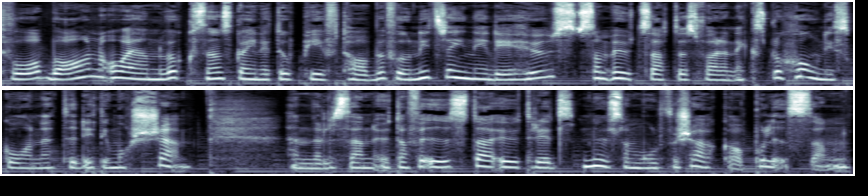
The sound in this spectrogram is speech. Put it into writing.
Två barn och en vuxen ska enligt uppgift ha befunnit sig inne i det hus som utsattes för en explosion i Skåne tidigt i morse. Händelsen utanför Ystad utreds nu som mordförsök av polisen.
